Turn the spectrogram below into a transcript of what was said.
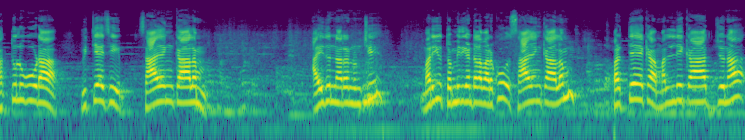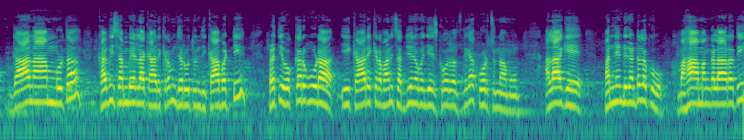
భక్తులు కూడా విచ్చేసి సాయంకాలం ఐదున్నర నుంచి మరియు తొమ్మిది గంటల వరకు సాయంకాలం ప్రత్యేక మల్లికార్జున గానామృత కవి సమ్మేళన కార్యక్రమం జరుగుతుంది. కాబట్టి ప్రతి ఒక్కరు కూడా ఈ కార్యక్రమాన్ని సద్వినియోగం చేసుకోవాల్సిందిగా కోరుచున్నాము. అలాగే పన్నెండు గంటలకు మహామంగళారతి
